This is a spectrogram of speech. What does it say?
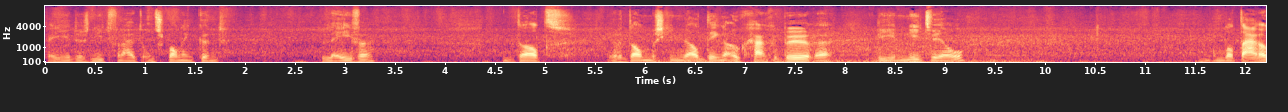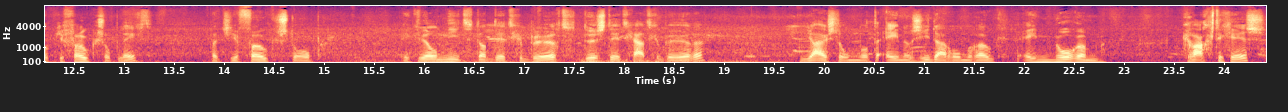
en je dus niet vanuit ontspanning kunt leven, dat er dan misschien wel dingen ook gaan gebeuren die je niet wil. Omdat daar ook je focus op ligt. Dat je je focust op, ik wil niet dat dit gebeurt, dus dit gaat gebeuren. Juist omdat de energie daaronder ook enorm krachtig is.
